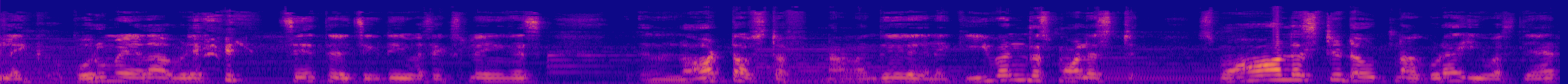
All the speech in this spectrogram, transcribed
லைக் பொறுமையெல்லாம் அப்படியே சேர்த்து வச்சுக்கிட்டு was explaining us lot of stuff நான் வந்து like even the smallest smallest டவுட்னா கூட he was there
